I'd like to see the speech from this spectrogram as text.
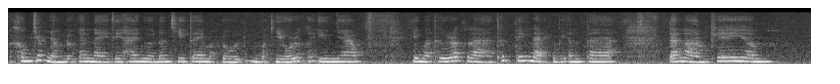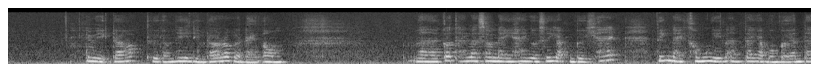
Không chấp nhận được anh này thì hai người nên chia tay mặc dù mặc dù rất là yêu nhau. Nhưng mà thư rất là thích tiếng đạt vì anh ta đã làm cái um, cái việc đó. Thư cảm thấy điều đó rất là đàn ông và có thể là sau này hai người sẽ gặp người khác. Tiếng này không có nghĩa là anh ta gặp một người anh ta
